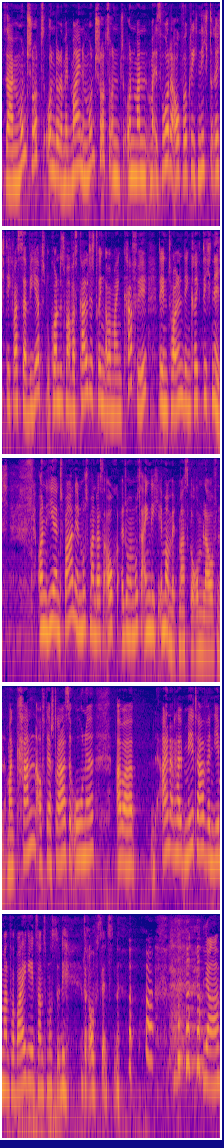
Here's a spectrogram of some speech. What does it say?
seinem Mundschutz und oder mit meinem Mundschutz und, und man, es wurde auch wirklich nicht richtig was serviert. Du konntest mal was Kaltes trinken, aber meinen Kaffee, den tollen, den kriegte ich nicht. Und hier in Spanien muss man das auch, also man muss eigentlich immer mit Maske rumlaufen. Man kann auf der Straße ohne, aber eineinhalb Meter, wenn jemand vorbeigeht, sonst musst du die draufsetzen. ja,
